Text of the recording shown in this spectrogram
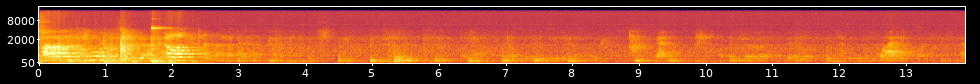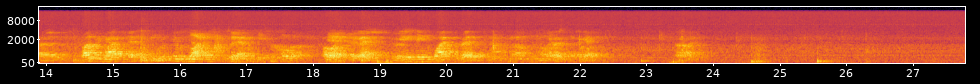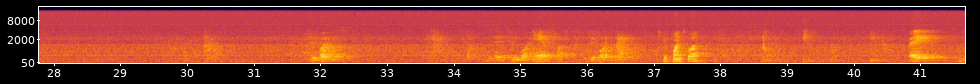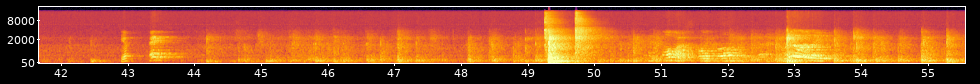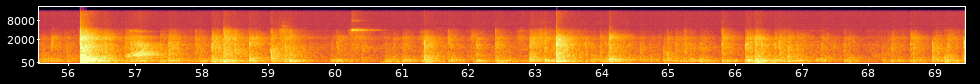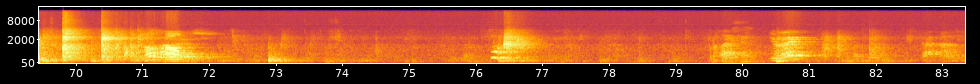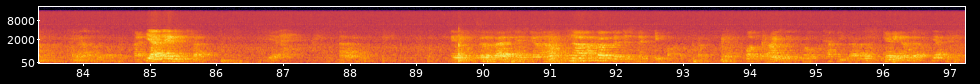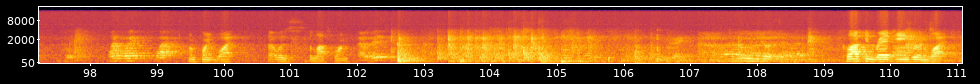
Oh, Hello. White. Uh, front white chest. It was black, so that was the color. Oh, okay. Anything white and red? Okay. All right. Two points? You said two white? Yeah. Two points. Two points white. Ready? Yep. Ready? Almost, almost. Really? Yeah. Call. You ready? Got on? Yeah, and it's, uh, Yeah. Um, Any sort of bad attention on no, I go with this next big part. Well, that? frankly, well, Tucky's, uh, Getting under. Yeah. Cool. One point, white. One point white. That was the last one. That was it? uh, Clark in red, Andrew in white. Yeah.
